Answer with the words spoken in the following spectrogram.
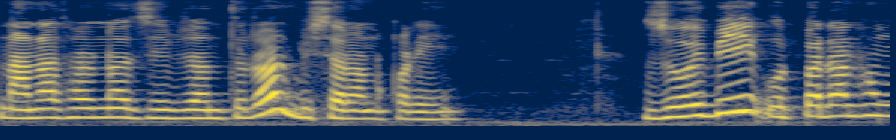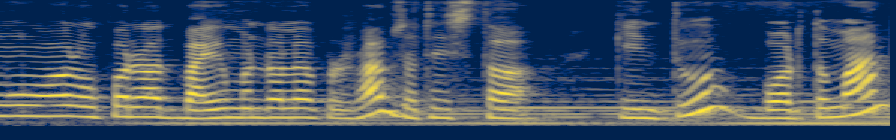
নানা ধৰণৰ জীৱ জন্তুৰৰ বিচৰণ কৰে। জৈৱিক উৎপাদনসমূহৰ ওপৰত বায়ুমণ্ডলৰ প্ৰভাৱ যথেষ্ট। কিন্তু বৰ্তমান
